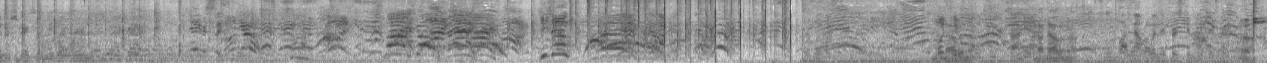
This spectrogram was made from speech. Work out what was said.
in the strike zone. He's like learning it. He's out! Not now they're not. Huh? Not now they're not. No, when they first came out, they were. Oh.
